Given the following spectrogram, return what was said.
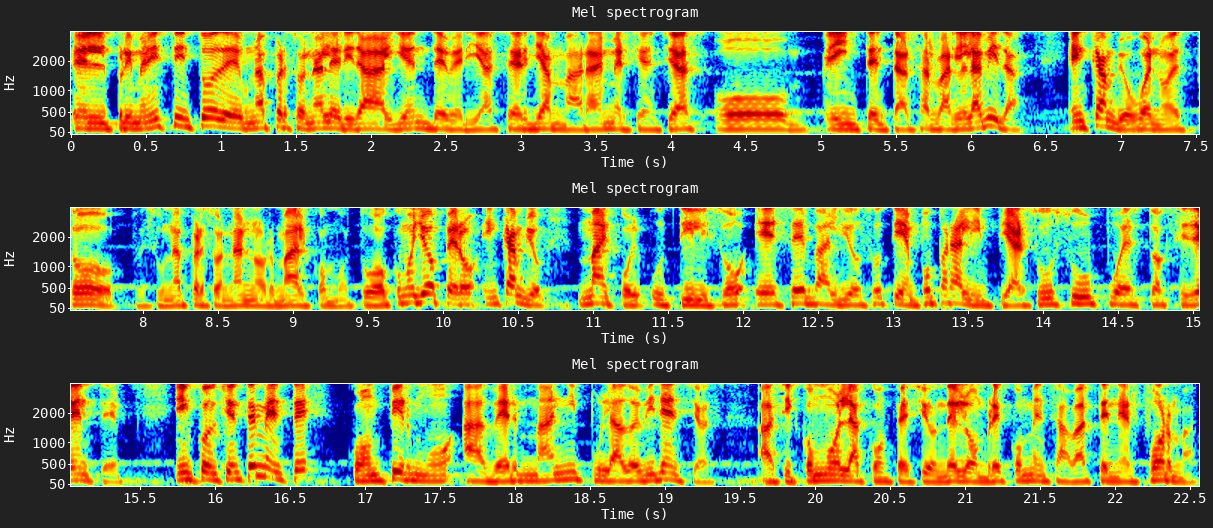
el primer instinto de una persona al herir a alguien debería ser llamar a emergencias o e intentar salvarle la vida. En cambio, bueno, esto pues una persona normal como tú o como yo, pero en cambio Michael utilizó ese valioso tiempo para limpiar su supuesto accidente. Inconscientemente confirmó haber manipulado evidencias, así como la confesión del hombre comenzaba a tener forma.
